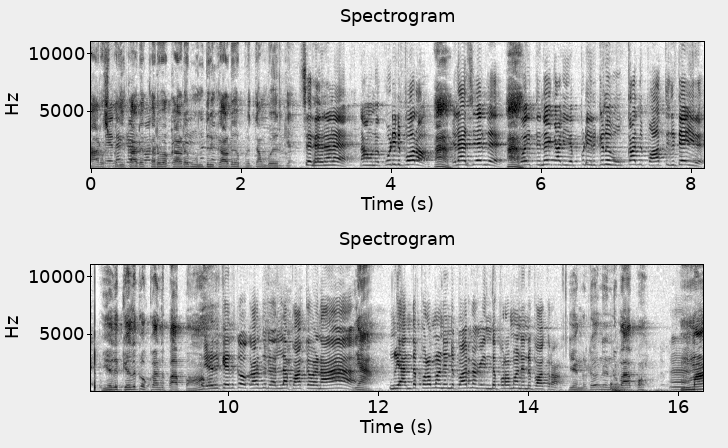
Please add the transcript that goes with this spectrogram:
ஆரஸ்பதி காடு கருவக்காடு முந்திரி காடு அப்படித்தான் போயிருக்கேன். சரி அதனால நான் உன்னை கூட்டிட்டு போறோம். எல்லாரும் சேர்ந்து. போய் திணைக்காடு எப்படி இருக்குன்னு உட்காந்து பார்த்துக்கிட்டே இரு. எதுக்கு எதுக்கு உட்காந்து பார்ப்போம்? எதுக்கு எதுக்கு உட்காந்து நல்லா பார்க்க வேணாம்? நீ அந்த புறமா நின்னு பாரு நாங்க இந்த புறமா நின்னு பாக்குறோம் எங்கிட்ட நின்று பார்ப்போம். ஆ. அம்மா?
